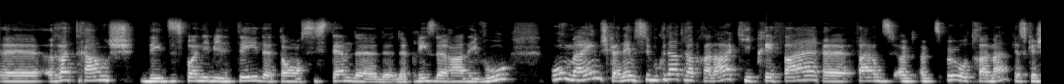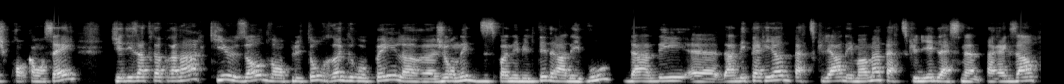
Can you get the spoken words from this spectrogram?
euh, retranches des disponibilités de ton système de, de, prise de rendez-vous. Ou même, je connais aussi beaucoup d'entrepreneurs qui préfèrent euh, faire un, petit peu autrement que ce que je conseille. J'ai des entrepreneurs qui, eux autres, vont plutôt regrouper leur journée de disponibilité de rendez-vous dans des, euh, dans des périodes particulières, des moments particuliers de la semaine. Par exemple,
